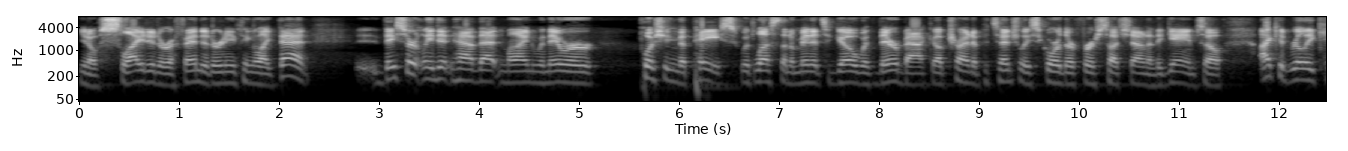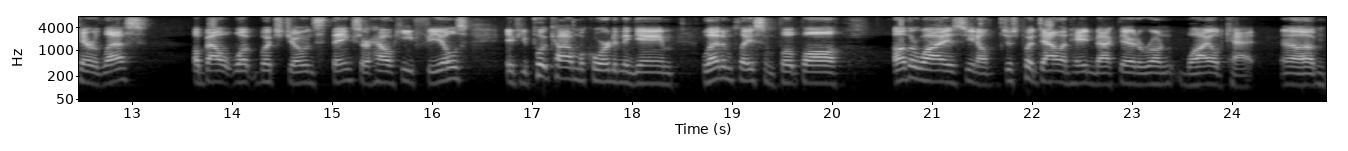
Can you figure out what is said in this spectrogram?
you know, slighted or offended or anything like that. They certainly didn't have that in mind when they were pushing the pace with less than a minute to go with their backup, trying to potentially score their first touchdown of the game. So I could really care less about what Butch Jones thinks or how he feels. If you put Kyle McCord in the game, let him play some football. Otherwise, you know, just put Dallan Hayden back there to run Wildcat. Um,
